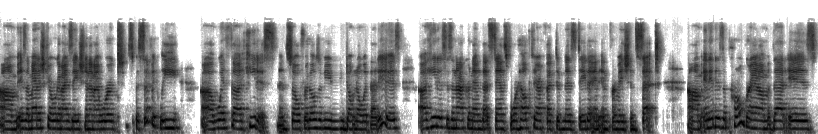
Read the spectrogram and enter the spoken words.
um, is a managed care organization, and I worked specifically uh, with uh, HEDIS. And so, for those of you who don't know what that is, uh, HEDIS is an acronym that stands for Healthcare Effectiveness Data and Information Set. Um, and it is a program that is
